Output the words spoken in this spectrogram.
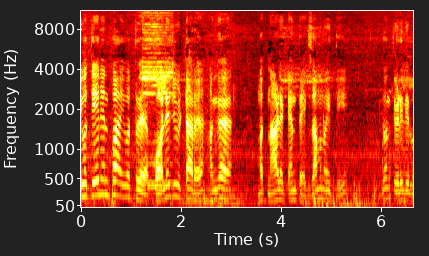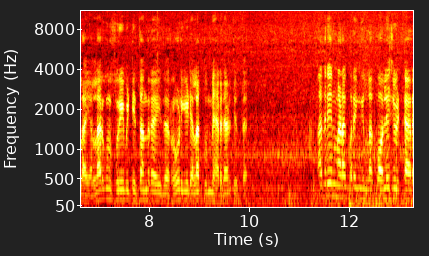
ಇವತ್ತೇನೇನಪ್ಪ ಇವತ್ತು ಕಾಲೇಜು ಇಟ್ಟಾರೆ? ಹಂಗೆ ಮತ್ತು ನಾಳೆ ಟೆಂತ್ ಎಕ್ಸಾಮ್ನು ಐತಿ. ಇದೊಂದು ತಿಳಿಲಿಲ್ಲ. ಎಲ್ಲರಿಗೂ ಫ್ರೀ ಬಿಟ್ಟಿತ್ತಂದ್ರೆ ಇದು ರೋಡ್ ಗೀಡ್ ಎಲ್ಲ ತುಂಬಿ ಹರಿದಾಡ್ತಿತ್ತು. ಆದ್ರೆ ಏನು ಮಾಡಕ್ ಬರಂಗಿಲ್ಲ. ಕಾಲೇಜು ಇಟ್ಟಾರ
